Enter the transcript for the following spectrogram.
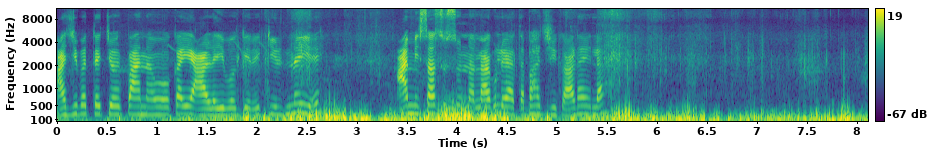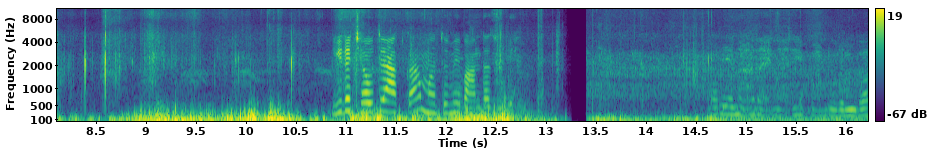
अजिबात त्याच्यावर पानं काही आळी वगैरे कीड नाही आहे आम्ही सासूसूंना लागलो लागलो आता भाजी काढायला. इथं ठेवते अक्का मग तुम्ही बांधा जुड्या. अरे नारायण रे पांडुरंगा.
